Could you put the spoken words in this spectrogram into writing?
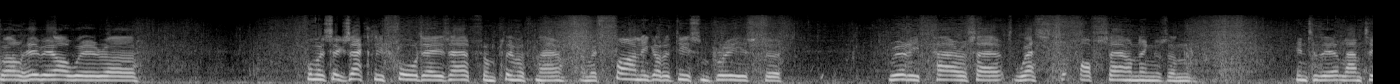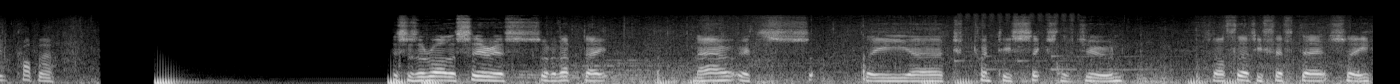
Well, here we are. We're uh, almost exactly four days out from Plymouth now and we've finally got a decent breeze to really power us out west off soundings and into the Atlantic proper. This is a rather serious sort of update now. It's the uh, 26th of June, so our 35th day at sea.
